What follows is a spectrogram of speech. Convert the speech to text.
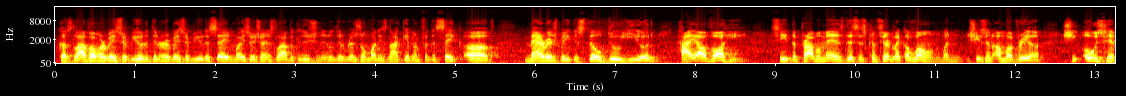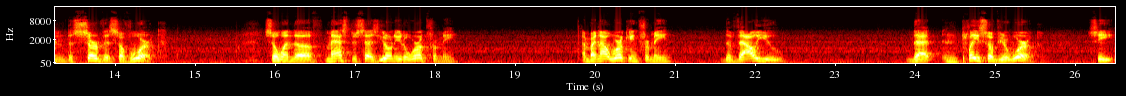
Because Lav Amar Beis Rabbi Yehuda didn't Rabbi Yehuda say the original money is not given for the sake of marriage, but you can still do yud. Hay alvahi. See, the problem is this is considered like a loan. When she's an Amavriya, she owes him the service of work. So when the master says, You don't need to work for me, and by not working for me, the value that in place of your work, see,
